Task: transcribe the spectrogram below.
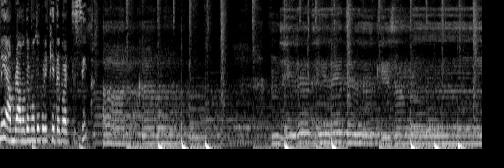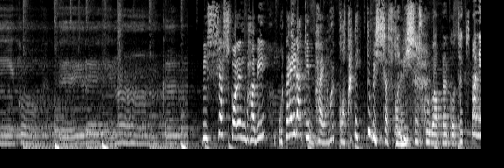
নেই আমরা আমাদের মতো করে খেতে পারতেছি। বিশ্বাস করেন ভাবি ওটাই রাকিব ভাই। আমার কথাটা একটু বিশ্বাস করেন। বিশ্বাস করব আপনার কথা? মানে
